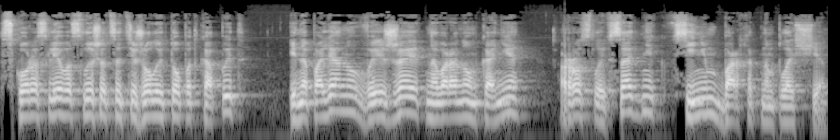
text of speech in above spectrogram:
Скоро слева слышится тяжелый топот копыт, и на поляну выезжает на вороном коне рослый всадник в синем бархатном плаще.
